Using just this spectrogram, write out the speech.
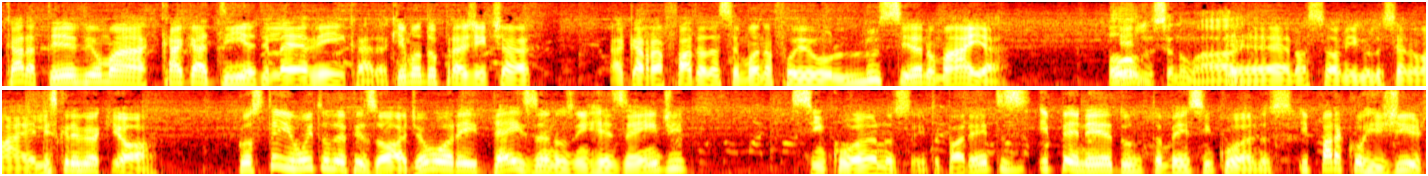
Cara, teve uma cagadinha de leve, hein, cara. Quem mandou pra gente a, a garrafada da semana foi o Luciano Maia. Ô, Ele- Luciano Maia. É, nosso amigo Luciano Maia. Ele escreveu aqui, ó. Gostei muito do episódio. Eu morei 10 anos em Resende, 5 anos, entre parênteses, e Penedo, também 5 anos. E para corrigir,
